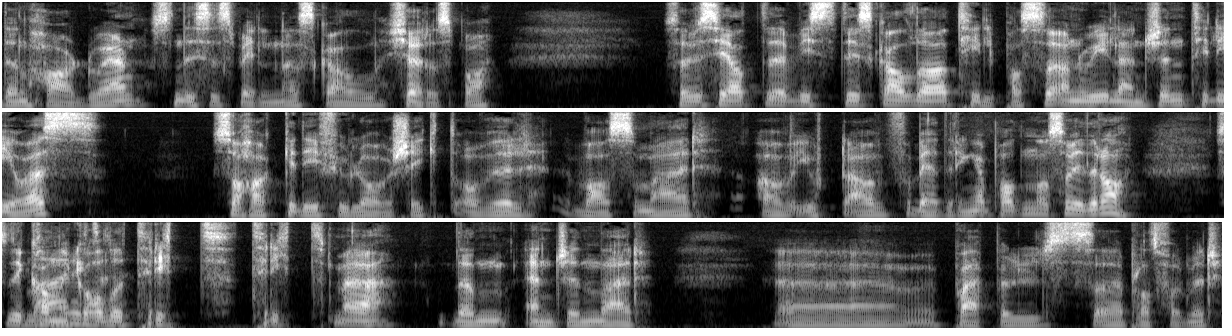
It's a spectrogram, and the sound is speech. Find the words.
den hardwaren som disse spillene skal kjøres på. Så det vil si at hvis de skal da tilpasse Unreal Engine til IOS, så har ikke de full oversikt over hva som er av, gjort av forbedringer på den osv. Så, videre, så de kan Nei, ikke holde tritt, tritt med den engine der uh, på Apples uh, plattformer.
